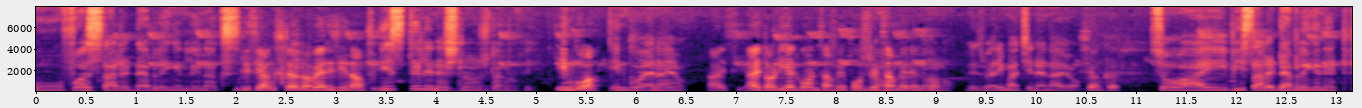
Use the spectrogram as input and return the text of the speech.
who first started dabbling in Linux. this youngster. Now, where is he now? He's still in National Oceanography In Goa? in Goa NIO. I see. I thought he had gone somewhere, posted no, somewhere else. no, No, no, he's very much in NIO. Shankar. So I we started dabbling in it,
